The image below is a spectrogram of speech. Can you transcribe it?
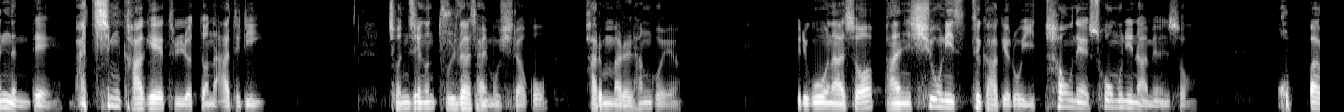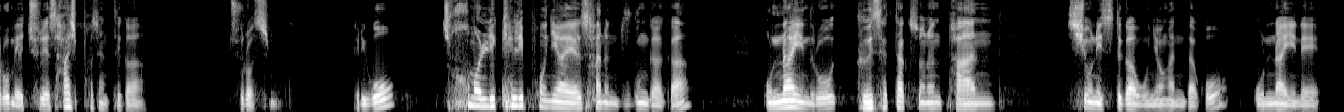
했는데 마침 가게에 들렸던 아들이 전쟁은 둘 다 잘못이라고 바른 말을 한 거예요. 그리고 나서 반 시오니스트 가게로 이 타운에 소문이 나면서 곧바로 매출의 40%가 줄었습니다. 그리고 저 멀리 캘리포니아에 사는 누군가가 온라인으로 그 세탁소는 반 시오니스트가 운영한다고 온라인에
